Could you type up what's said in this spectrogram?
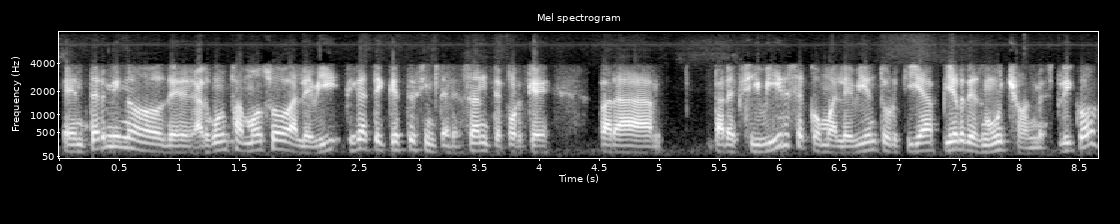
En términos de algún famoso aleví, fíjate que este es interesante, porque para para exhibirse como aleví en Turquía pierdes mucho, ¿me explico?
